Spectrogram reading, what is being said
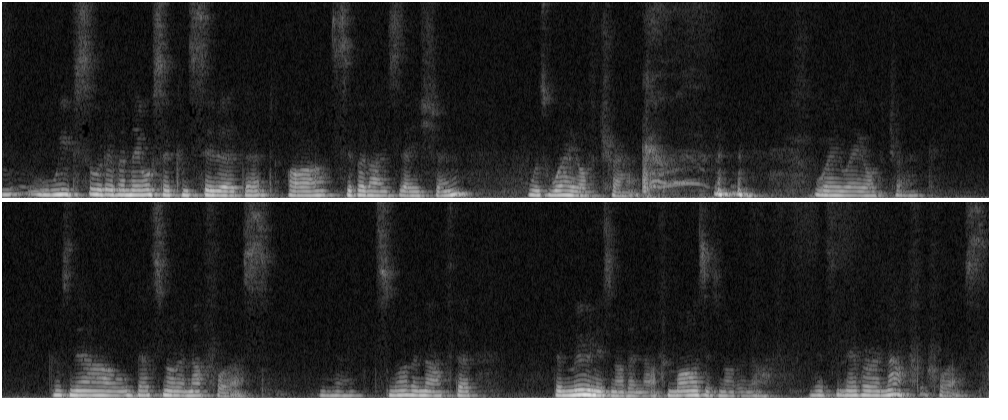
We've sort of, and they also considered that our civilization was way off track. way, way off track. Because now that's not enough for us. You know, it's not enough. The, the moon is not enough. Mars is not enough. There's never enough for us.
